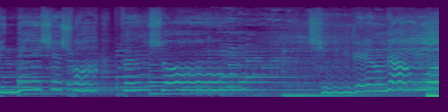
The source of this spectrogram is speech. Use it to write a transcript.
比你先说分手，请原谅我，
